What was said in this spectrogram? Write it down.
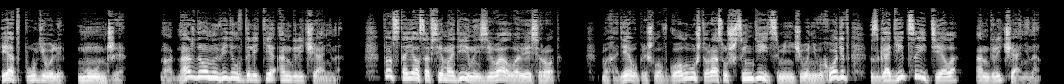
и отпугивали Мунджи. Но однажды он увидел вдалеке англичанина. Тот стоял совсем один и зевал во весь рот. Махадеву пришло в голову, что раз уж с индийцами ничего не выходит, сгодится и тело англичанина.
